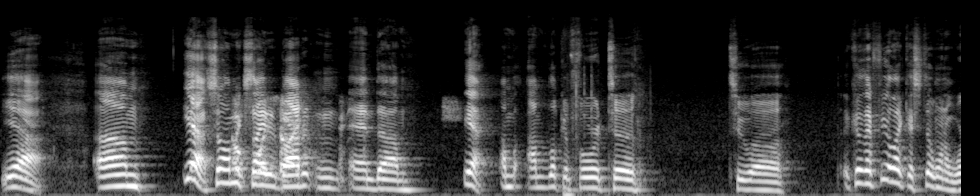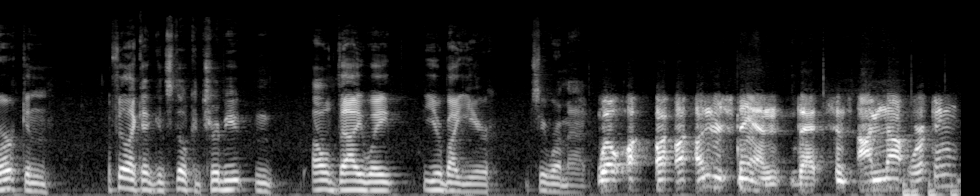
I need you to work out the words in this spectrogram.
yeah. Um, yeah. So I'm Oh, excited sorry. about it, and and um, yeah, I'm I'm looking forward to to uh, because I feel like I still want to work, and I feel like I can still contribute, and I'll evaluate year by year, see where I'm at. Well, I, I, I understand that since I'm not working,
